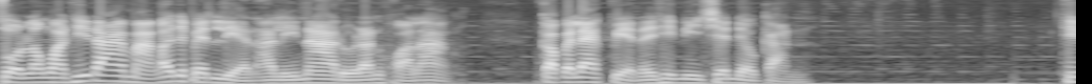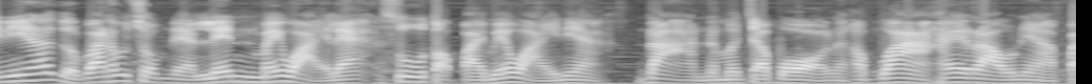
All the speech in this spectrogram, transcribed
ส่วนรางวัลที่ได้มาก็จะเป็นเหรียญอารีนาดูด้านขวาล่างก็ไปแลกเปลี่ยนในที่นี้เช่นเดียวกัน ทีนี้ถ้าเกิดว่าท่านผู้ชมเนี่ยเล่นไม่ไหวและสู้ต่อไปไม่ไหวเนี่ยด่านน่ะมันจะบอกนะครับว่าให้เราเนี่ยไป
